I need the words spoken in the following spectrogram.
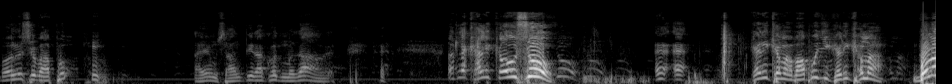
બોલું છું બાપુ. આ એમ શાંતિ રાખો જ મજા આવે. એટલે ખાલી કહું છું. ઘડી ખમા બાપુજી ઘડી ખમા બોલો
